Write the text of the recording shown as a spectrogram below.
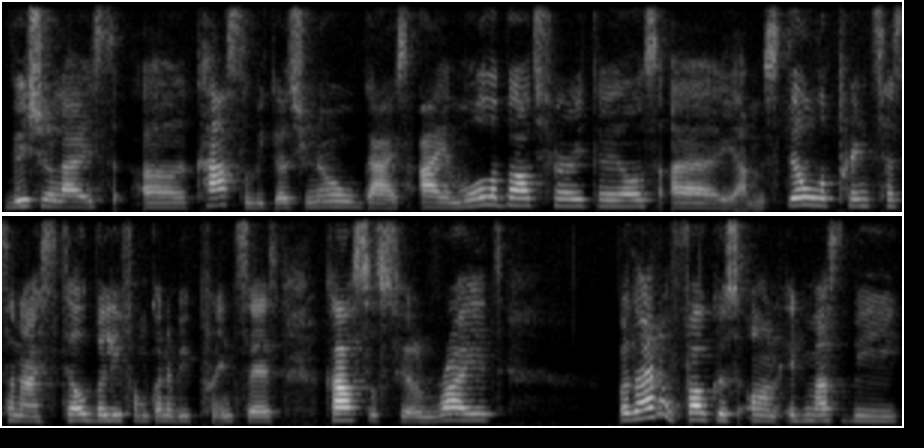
visualize a castle because you know, guys, I am all about fairy tales. I am still a princess and I still believe I'm gonna be princess. Castles feel right, but I don't focus on it must be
